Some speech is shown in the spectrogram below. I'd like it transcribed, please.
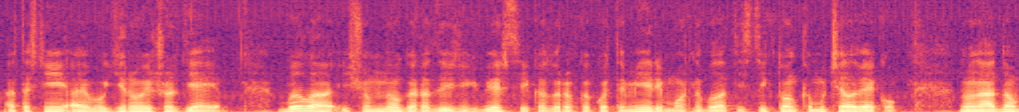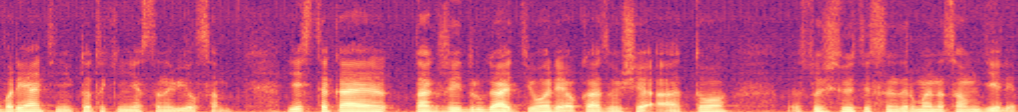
а точнее о его герое Жердяе. Было еще много различных версий, которые в какой-то мере можно было отнести к тонкому человеку но на одном варианте никто таки не остановился. Есть такая также и другая теория, указывающая о том, существует ли Слендермен на самом деле.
